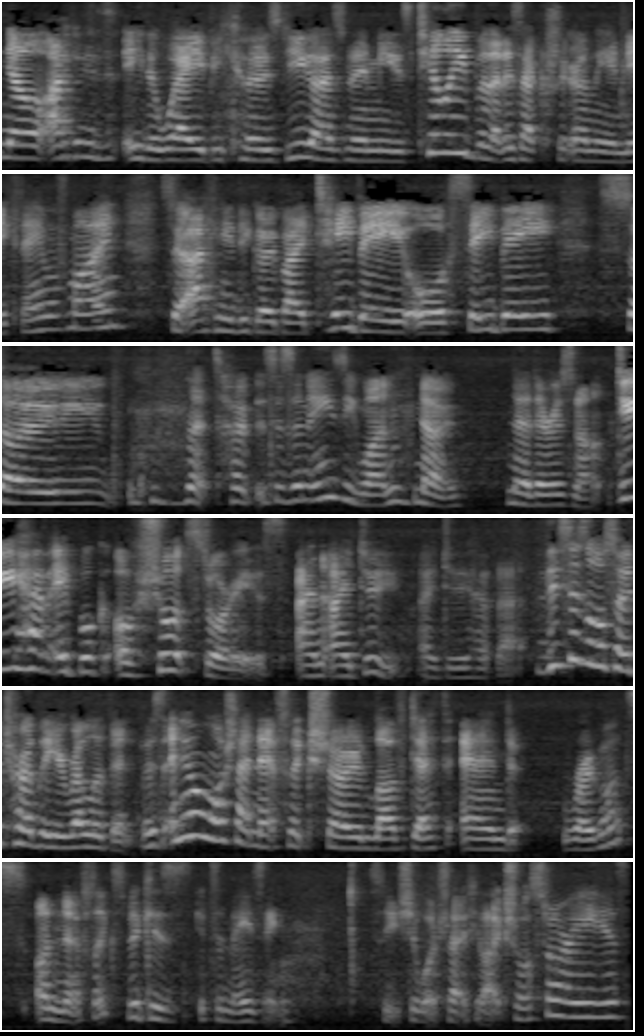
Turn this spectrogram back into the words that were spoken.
Now, I can do this either way because you guys know me as Tilly, but that is actually only a nickname of mine, so I can either go by TB or CB, so let's hope this is an easy one. No, no, there is not. Do you have a book of short stories? And I do. I do have that. This is also totally irrelevant. Does anyone watch that Netflix show Love, Death and Robots on Netflix? Because it's amazing. So you should watch that if you like short stories.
